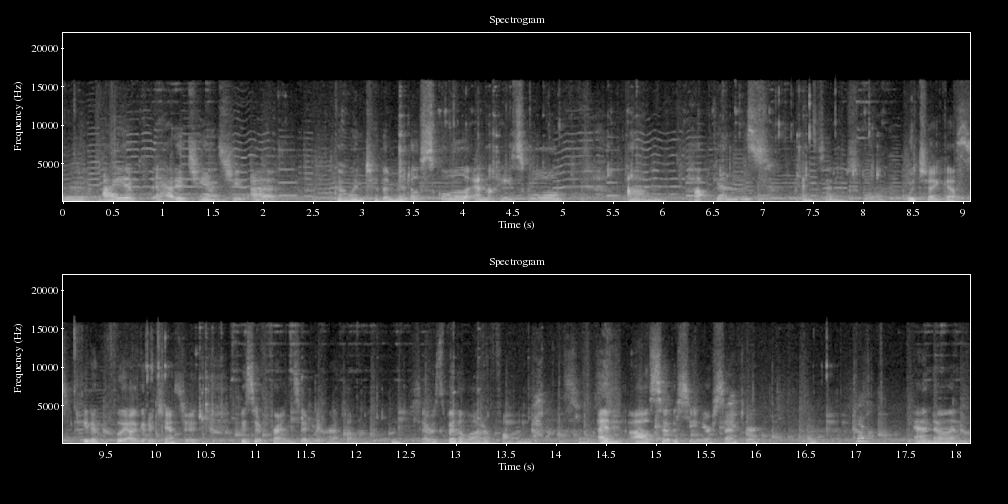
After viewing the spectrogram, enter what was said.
year? or- I have had a chance to uh, go into the middle school and the high school, um, Hopkins and Center School, which I guess, you know, hopefully I'll get a chance to visit friends in Marathon. So it's been a lot of fun. And also the senior center. Yeah. And um,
